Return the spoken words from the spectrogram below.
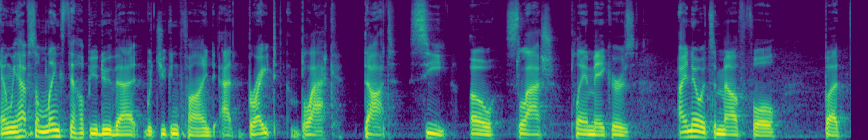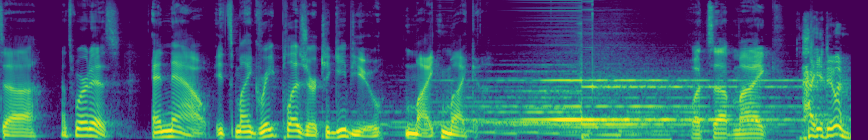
And we have some links to help you do that, which you can find at brightblack.co slash playmakers. I know it's a mouthful, but uh, that's where it is. And now it's my great pleasure to give you Mike Mika. What's up, Mike? How you doing?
